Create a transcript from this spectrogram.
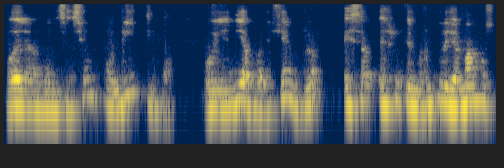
o de la organización política. Hoy en día, por ejemplo, eso es lo que nosotros llamamos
